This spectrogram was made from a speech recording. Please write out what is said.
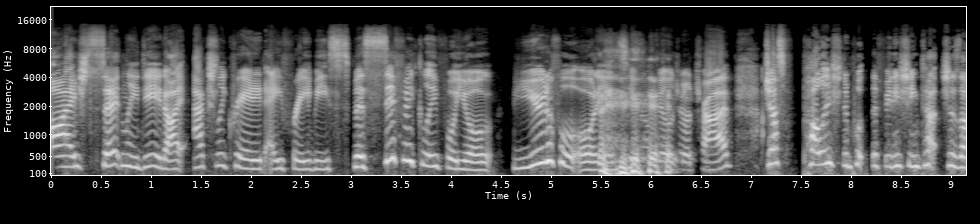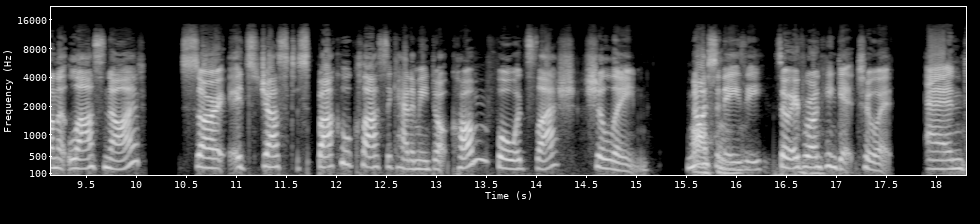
I certainly did. I actually created a freebie specifically for your beautiful audience here on Build Your Tribe. Just polished and put the finishing touches on it last night. So it's just sparkleclassacademy.com forward slash Chalene. Nice and easy. So everyone can get to it. And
